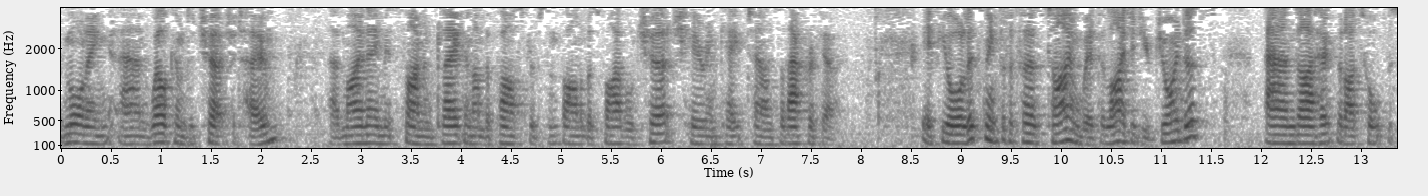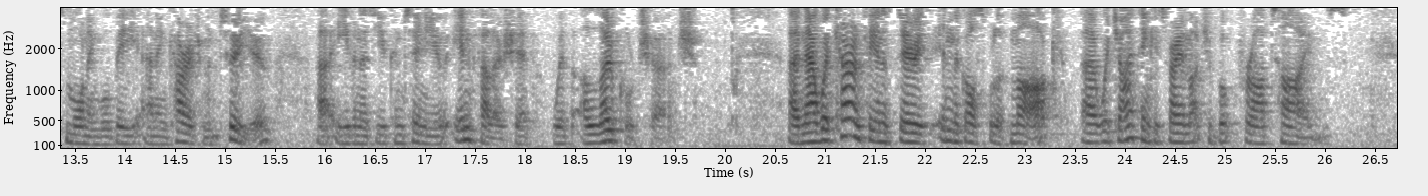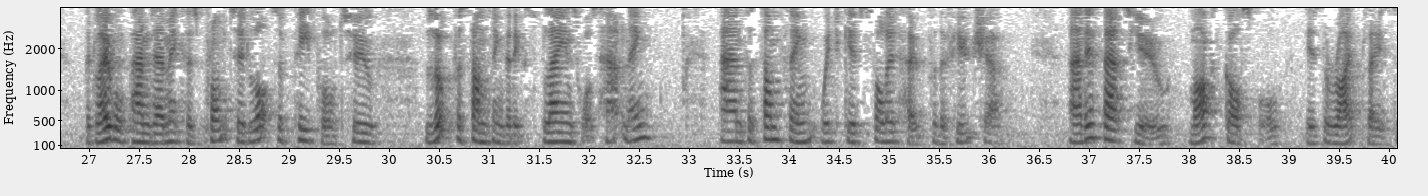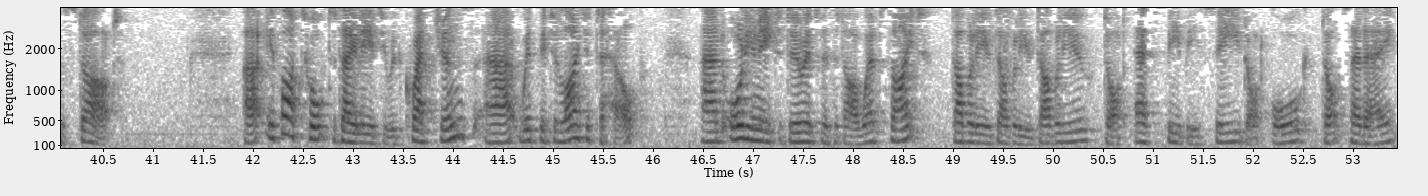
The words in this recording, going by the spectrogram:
Good morning and welcome to Church at Home. Uh, my name is Simon Clegg and I'm the pastor of St Barnabas Bible Church here in Cape Town, South Africa. If you're listening for the first time, we're delighted you've joined us and I hope that our talk this morning will be an encouragement to you, uh, even as you continue in fellowship with a local church. Uh, now, we're currently in a series in the Gospel of Mark, uh, which I think is very much a book for our times. The global pandemic has prompted lots of people to look for something that explains what's happening and for something which gives solid hope for the future. And if that's you, Mark's Gospel is the right place to start. Uh, if our talk today leaves you with questions, uh, we'd be delighted to help. And all you need to do is visit our website, www.sbbc.org.za,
